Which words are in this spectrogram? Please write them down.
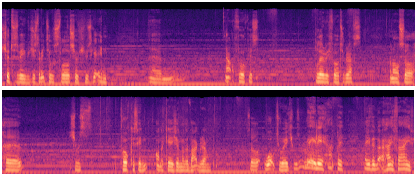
shutter speed was just a bit too slow, so she was getting um, out of focus, blurry photographs, and also her, she was focusing on occasion on the background. So walked away, she was really happy. I even got a high five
